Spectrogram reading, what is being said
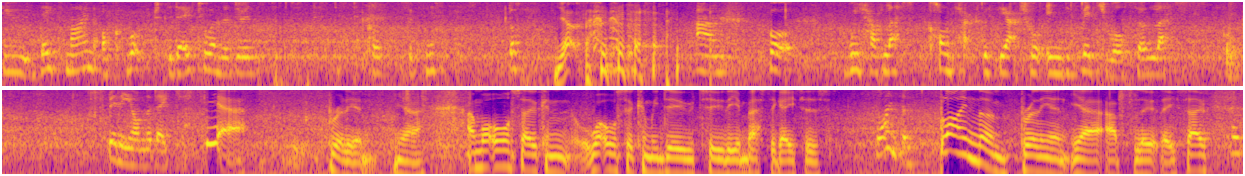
to data mine or corrupt the data when they're doing st- st- statistical significant stuff. Yep, And but we have less contact with the actual individual, so less spinny on the data. yeah. Brilliant. Yeah. And what also can what also can we do to the investigators? Blind them. Blind them. Brilliant. Yeah, absolutely. So, Poke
